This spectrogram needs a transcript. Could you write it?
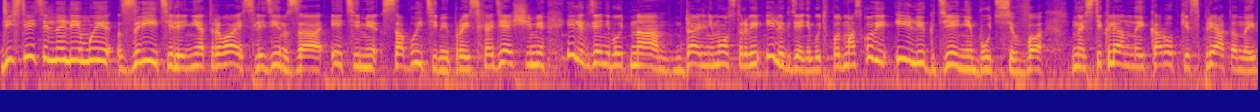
Действительно ли мы, зрители, не отрываясь, следим за этими событиями, происходящими или где-нибудь на Дальнем острове, или где-нибудь в Подмосковье, или где-нибудь в на стеклянной коробке, спрятанной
